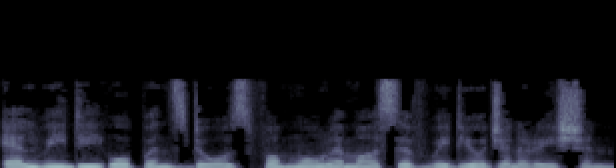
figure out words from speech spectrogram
LVD opens doors for more immersive video generation.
